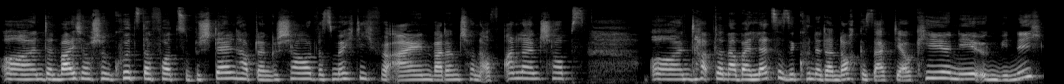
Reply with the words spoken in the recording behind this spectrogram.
Und dann war ich auch schon kurz davor zu bestellen, habe dann geschaut, was möchte ich für einen, war dann schon auf Online-Shops und habe dann aber in letzter Sekunde dann doch gesagt, ja, okay, nee, irgendwie nicht.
